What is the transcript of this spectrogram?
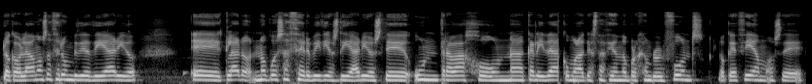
lo que hablábamos de hacer un vídeo diario, eh, claro, no puedes hacer vídeos diarios de un trabajo, una calidad como la que está haciendo, por ejemplo, el FUNS, lo que decíamos, de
